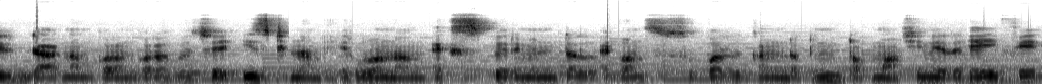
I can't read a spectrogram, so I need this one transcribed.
এটির নামকরণ করা হয়েছে ইস্ট নামে। এর পুরো নাম এক্সপেরিমেন্টাল অ্যাডভান্স সুপার কন্ডাক্টিং টপমা চীনের এই ফেথ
